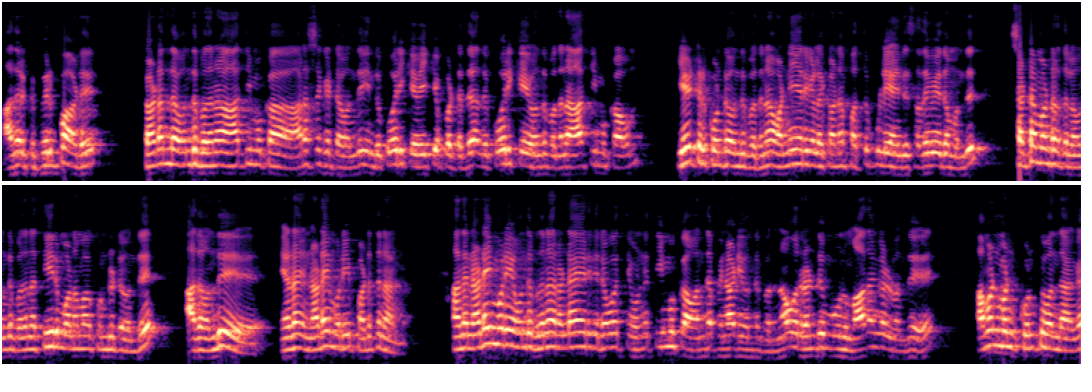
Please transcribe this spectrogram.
அதற்கு பிற்பாடு கடந்த வந்து பார்த்தீங்கன்னா அதிமுக அரசு கிட்ட வந்து இந்த கோரிக்கை வைக்கப்பட்டது அந்த கோரிக்கையை வந்து பார்த்தீங்கன்னா அதிமுகவும் ஏற்றுக்கொண்டு வந்து பார்த்தீங்கன்னா வன்னியர்களுக்கான பத்து புள்ளி ஐந்து சதவீதம் வந்து சட்டமன்றத்தில் வந்து பார்த்தீங்கன்னா தீர்மானமா கொண்டுட்டு வந்து அதை வந்து நடைமுறைப்படுத்தினாங்க அந்த நடைமுறையை வந்து பார்த்தீங்கன்னா ரெண்டாயிரத்தி இருபத்தி ஒன்று திமுக வந்த பின்னாடி வந்து பார்த்தீங்கன்னா ஒரு ரெண்டு மூணு மாதங்கள் வந்து அமெண்ட்மெண்ட் கொண்டு வந்தாங்க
